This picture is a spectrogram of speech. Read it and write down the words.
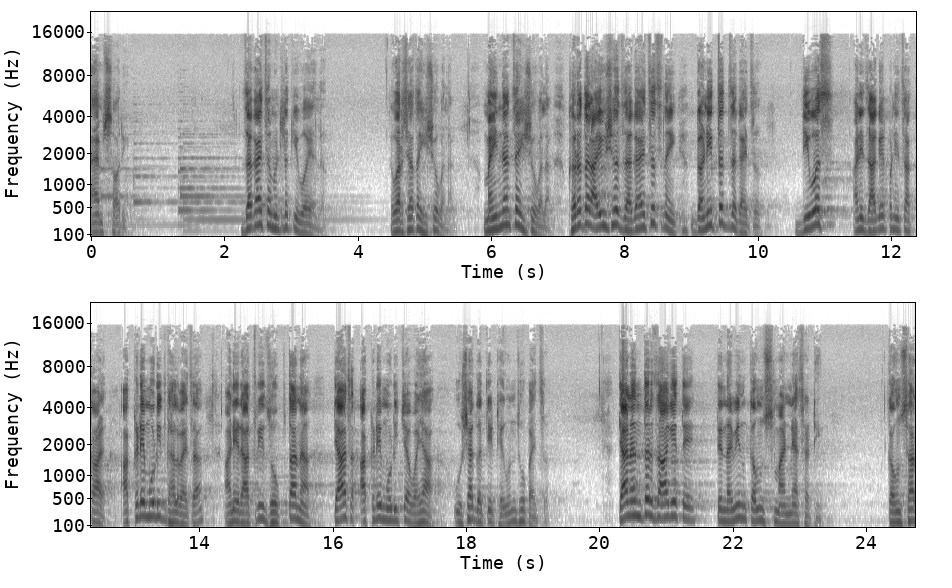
आय एम सॉरी जगायचं म्हटलं की वय आलं. वर्षाचा हिशोब आला महिन्याचा हिशोब आला. खरं तर आयुष्य जगायचंच नाही गणितच जगायचं. दिवस आणि जागेपणीचा काळ आकडेमोडीत घालवायचा आणि रात्री झोपताना त्याच आकडेमोडीच्या वह्या उशागती ठेवून झोपायचं. त्यानंतर जाग येते ते नवीन कंस मांडण्यासाठी. कंसात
